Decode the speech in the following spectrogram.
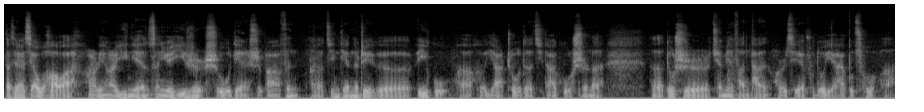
大家下午好啊！二零二一年三月一日十五点十八分啊，今天的这个 A 股啊和亚洲的其他股市呢，呃都是全面反弹，而且幅度也还不错啊。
